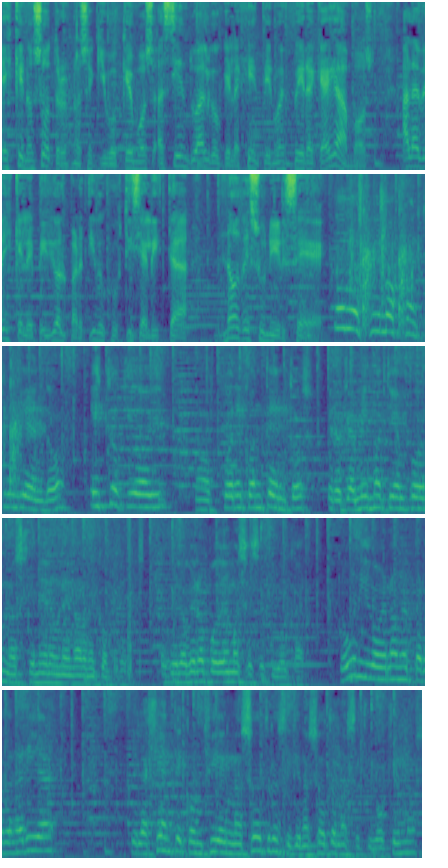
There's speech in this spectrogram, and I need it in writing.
es que nosotros nos equivoquemos haciendo algo que la gente no espera que hagamos, a la vez que le pidió al Partido Justicialista no desunirse. Todos fuimos construyendo esto que hoy nos pone contentos, pero que al mismo tiempo nos genera un enorme compromiso. Porque lo que no podemos es equivocar. Lo único que no me perdonaría es que la gente confíe en nosotros y que nosotros nos equivoquemos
